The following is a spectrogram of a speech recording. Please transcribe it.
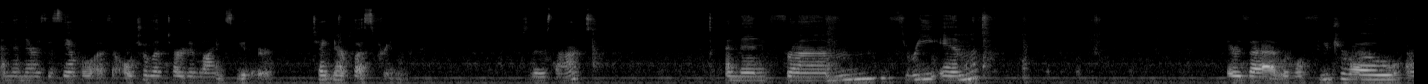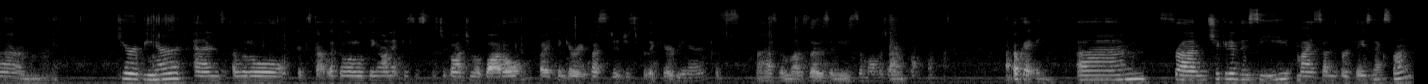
and then there's a sample of the Ultra Lift Targeted Line Smoother Tightener Plus Cream. So there's that. And then from 3M, there's a little Futuro um, carabiner and a little, it's got like a little thing on it because it's supposed to go into a bottle, but I think I requested it just for the carabiner because my husband loves those and uses them all the time. Okay, um, from Chicken of the Sea, my son's birthday is next month,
